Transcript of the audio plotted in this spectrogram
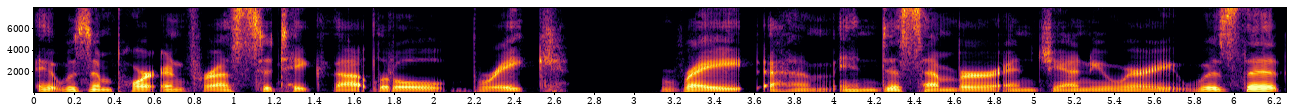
it was important for us to take that little break right um, in December and January was that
